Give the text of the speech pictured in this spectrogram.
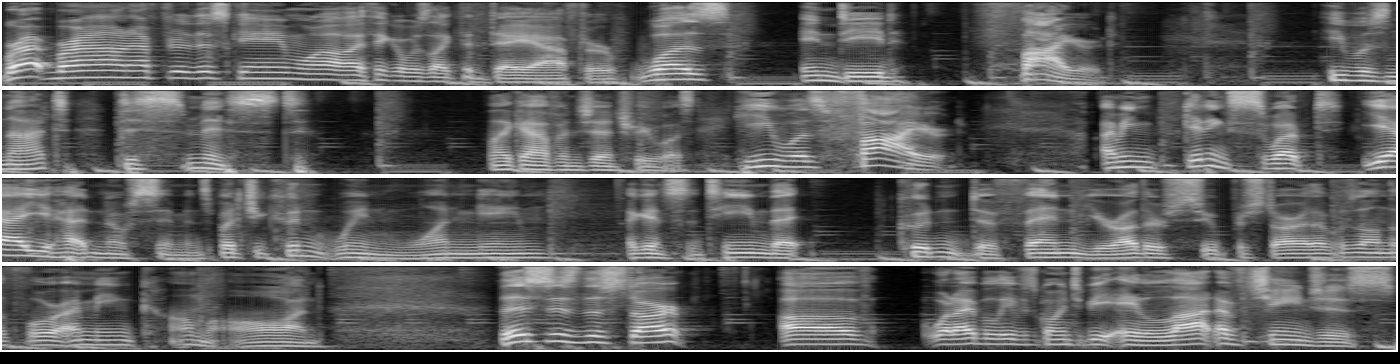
Brett Brown, after this game, well, I think it was like the day after, was indeed fired. He was not dismissed like Alvin Gentry was. He was fired. I mean, getting swept, yeah, you had no Simmons, but you couldn't win one game against a team that couldn't defend your other superstar that was on the floor. I mean, come on. This is the start of what I believe is going to be a lot of changes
